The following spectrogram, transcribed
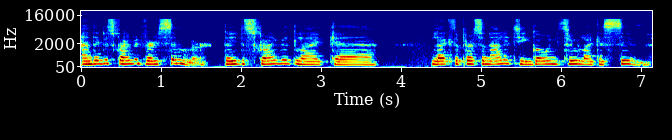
and they describe it very similar. They describe it like uh, like the personality going through like a sieve.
